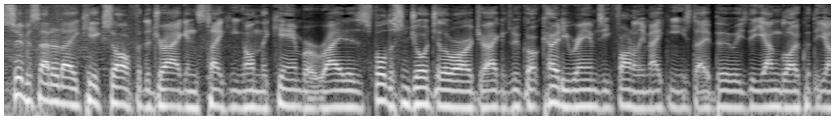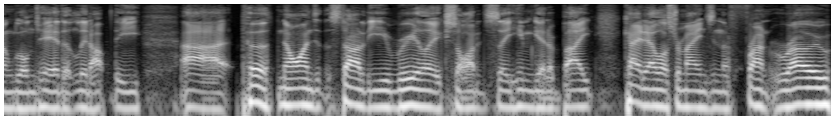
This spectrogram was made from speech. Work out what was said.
Super Saturday kicks off with the Dragons taking on the Canberra Raiders. For the St George Illawarra Dragons, we've got Cody Ramsey finally making his debut. He's the young bloke with the young blonde hair that lit up the uh, Perth Nines at the start of the year. Really excited to see him get a bait. Kate Ellis remains in the front row.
